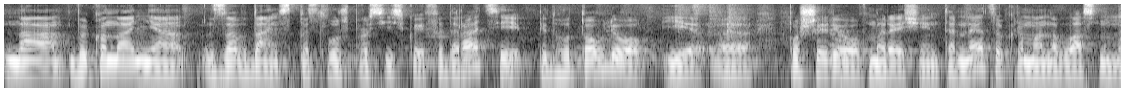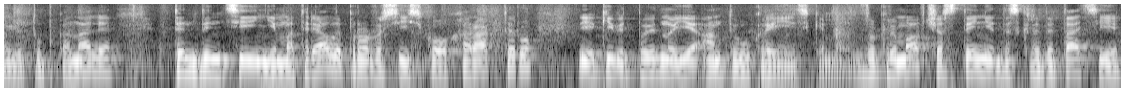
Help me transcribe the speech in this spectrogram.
на виконання завдань спецслужб Російської Федерації підготовлював і е, поширював в мережі інтернет, зокрема на власному ютуб-каналі, тенденційні матеріали проросійського характеру, які відповідно є антиукраїнськими, зокрема в частині дискредитації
